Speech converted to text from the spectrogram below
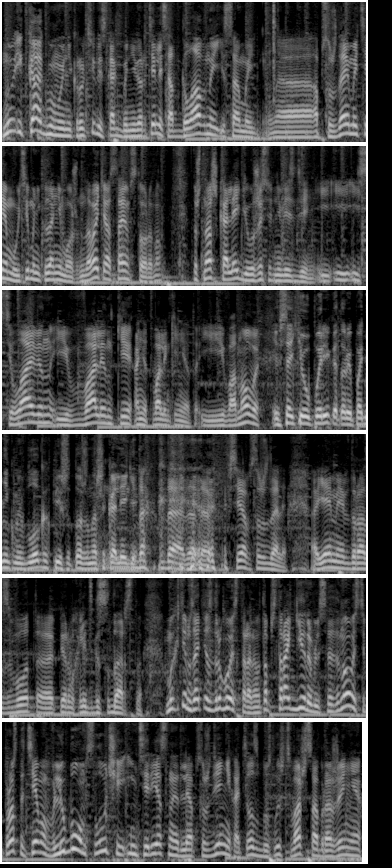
Ну и как бы мы ни крутились, как бы ни вертелись, от главной и самой э, обсуждаемой темы уйти мы никуда не можем. Давайте оставим в сторону. Потому что наши коллеги уже сегодня весь день. И, и, и Стилавин, и Валенки. А нет, Валенки нет. И Ивановы. И всякие упыри, которые под никами в блогах пишут, тоже наши коллеги. Да, да, да, да. Все обсуждали. А Я имею в виду развод э, первых лиц государства. Мы хотим зайти с другой стороны. Вот абстрагировались от этой новости. Просто тема в любом случае интересная для обсуждения. Хотелось бы услышать ваши соображения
